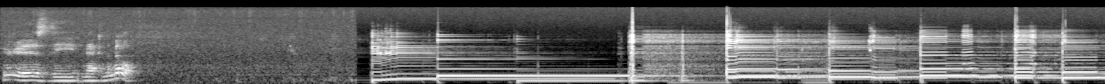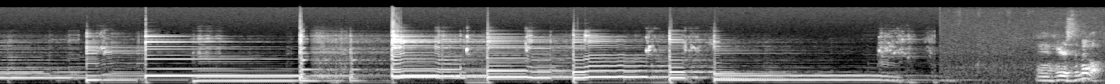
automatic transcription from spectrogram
Here is the neck in the middle. Here's the middle.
